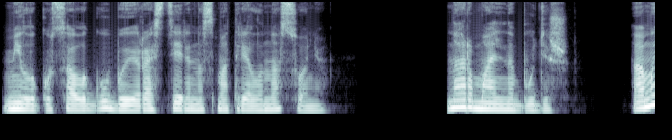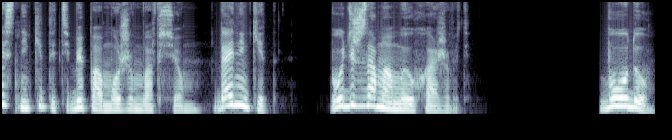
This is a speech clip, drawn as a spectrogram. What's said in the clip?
Мила кусала губы и растерянно смотрела на Соню. «Нормально будешь. А мы с Никитой тебе поможем во всем. Да, Никит? Будешь за мамой ухаживать? Буду,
